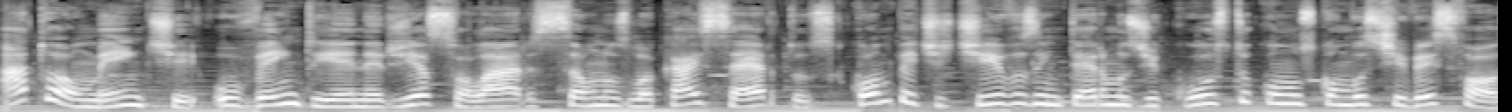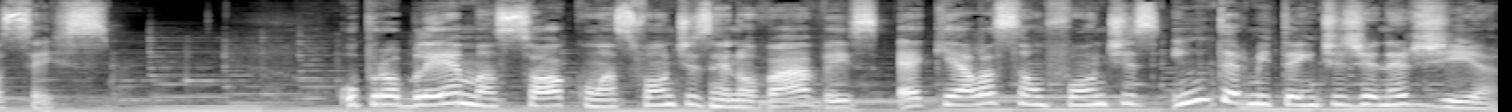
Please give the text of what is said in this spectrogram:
Atualmente, o vento e a energia solar são, nos locais certos, competitivos em termos de custo com os combustíveis fósseis. O problema só com as fontes renováveis é que elas são fontes intermitentes de energia.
